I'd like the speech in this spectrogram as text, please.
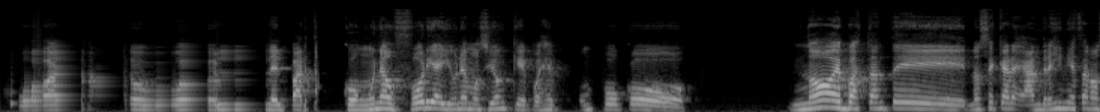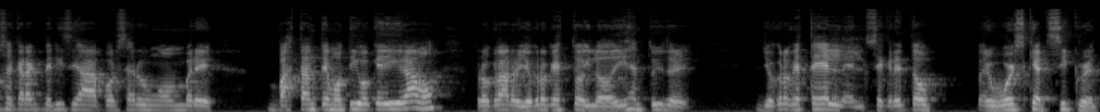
cuarto gol del partido con una euforia y una emoción que pues es un poco no, es bastante. No sé, Andrés Iniesta no se caracteriza por ser un hombre bastante emotivo, que digamos. Pero claro, yo creo que esto, y lo dije en Twitter, yo creo que este es el, secreto, el worst kept secret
